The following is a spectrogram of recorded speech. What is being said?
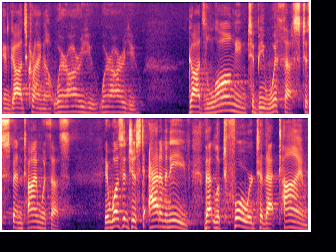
And God's crying out, Where are you? Where are you? God's longing to be with us, to spend time with us. It wasn't just Adam and Eve that looked forward to that time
